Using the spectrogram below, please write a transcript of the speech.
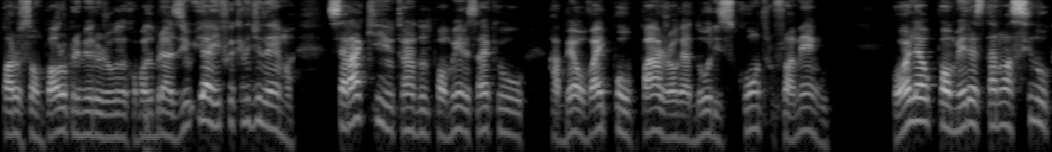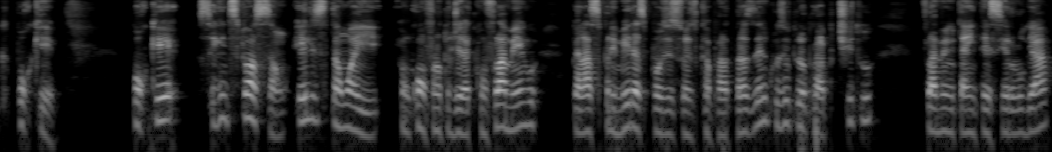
para o São Paulo, o primeiro jogo da Copa do Brasil, e aí fica aquele dilema. Será que o treinador do Palmeiras, será que o Abel vai poupar jogadores contra o Flamengo? Olha, o Palmeiras está numa sinuca. Por quê? Porque, seguinte situação, eles estão aí em um confronto direto com o Flamengo pelas primeiras posições do Campeonato Brasileiro, inclusive pelo próprio título. O Flamengo está em terceiro lugar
